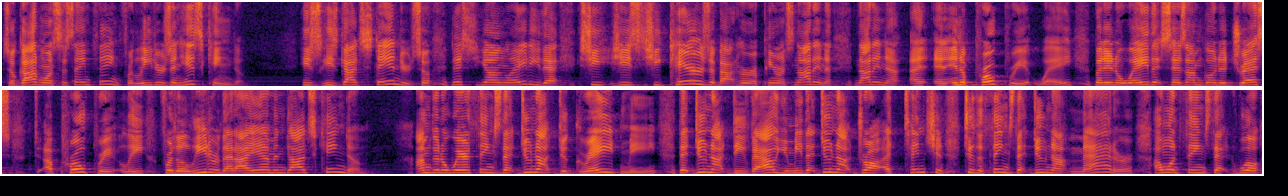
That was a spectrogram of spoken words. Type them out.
So god wants the same thing for leaders in his kingdom He's, he's got standards. So this young lady that she, she's, she cares about her appearance, not in, a, not in a, a, an inappropriate way, but in a way that says, I'm going to dress appropriately for the leader that I am in God's kingdom. I'm going to wear things that do not degrade me, that do not devalue me, that do not draw attention to the things that do not matter. I want things that will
